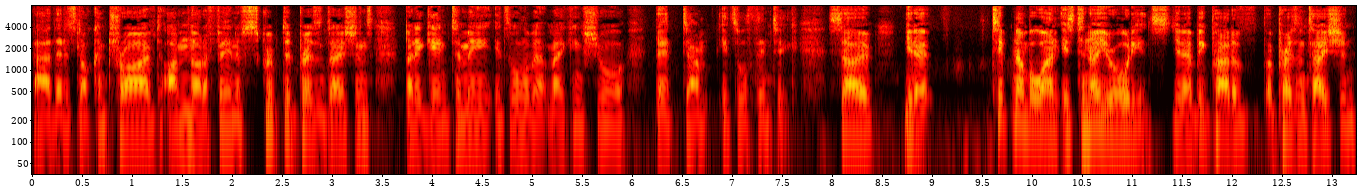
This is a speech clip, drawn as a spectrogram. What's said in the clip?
uh, that it's not contrived. I'm not a fan of scripted presentations, but again, to me, it's all about making sure that um, it's authentic. So, you know, tip number one is to know your audience. You know, a big part of a presentation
